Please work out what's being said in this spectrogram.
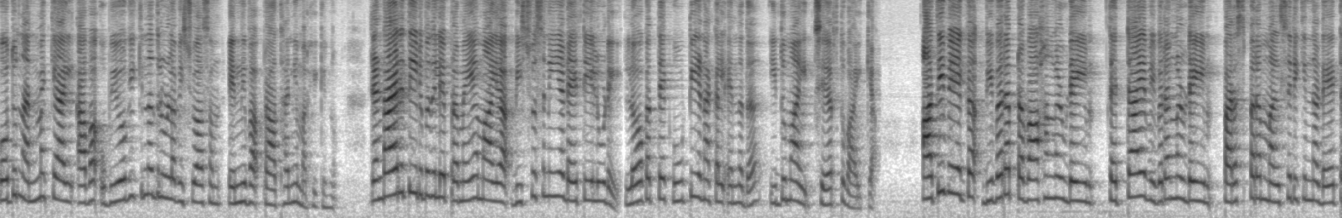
പൊതു നന്മയ്ക്കായി അവ ഉപയോഗിക്കുന്നതിലുള്ള വിശ്വാസം എന്നിവ പ്രാധാന്യമർഹിക്കുന്നു. രണ്ടായിരത്തി ഇരുപതിലെ പ്രമേയമായ വിശ്വസനീയ ഡേറ്റയിലൂടെ ലോകത്തെ കൂട്ടിയിണക്കൽ എന്നത് ഇതുമായി ചേർത്തു വായിക്കാം. അതിവേഗ വിവരപ്രവാഹങ്ങളുടെയും തെറ്റായ വിവരങ്ങളുടെയും പരസ്പരം മത്സരിക്കുന്ന ഡേറ്റ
